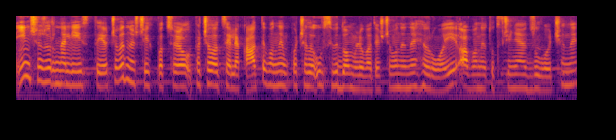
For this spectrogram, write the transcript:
інші журналісти. І очевидно, що їх почало, почало це лякати. Вони почали усвідомлювати, що вони не герої, а вони тут вчиняють злочини,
